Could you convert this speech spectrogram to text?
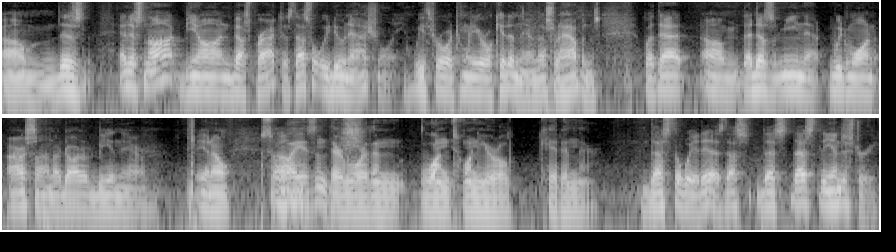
um, there's and it's not beyond best practice. That's what we do nationally. We throw a 20-year-old kid in there, and that's what happens. But that um, that doesn't mean that we'd want our son or daughter to be in there. You know. So why Um, isn't there more than one 20 year old kid in there? That's the way it is. That's that's that's the industry.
